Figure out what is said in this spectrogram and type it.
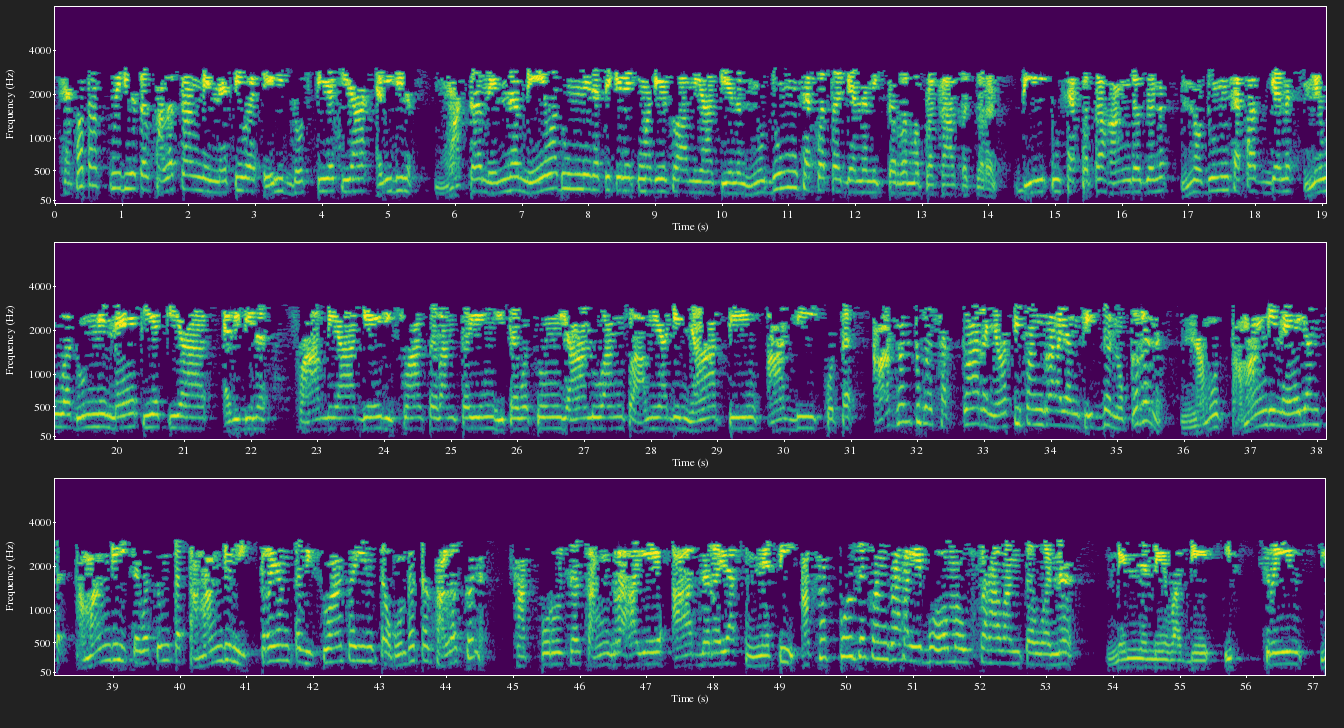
සැපතක් විදිහට සලකන්නේ නැතිව එහි දොස් කියා ඇවිදින මට මෙන්න මේවා දුන්නේ නැති කෙනෙක් මගේ ස්වාමියා කියන නුදුන් සැපත ගැන නිතරම ප්‍රකාශ කරන දීපු සැපත හංගගෙන නොදුන් සැපත් ගැන මෙව්ව දුන්නේ නැහැ කිය කියා ඇවිදින ස්වාමියාගේ විශ්වාසවන්තයින් හිතවතුන් යාළුවන් ස්වාමියාගේ ඥාතීන් ආදී කොට ආගන්තුක සත්කාර ඥාති සංග්‍රහයන් සිද්ධ නොකරන නමුත් තමන්ගේ නෑයන්ට තමන්ගේ හිතවතුන්ට තමන්ගේ මිත්‍රයන්ට විශ්වාසයින්ට හොඳට සලකන සත්පුරුෂ සංග්‍රහයේ ආදරයක් නැති අසත්පුරුෂ සංග්‍රහයේ බොහොම උත්සාහවන්ත වන මෙන්න මේ වගේ ස්ත්‍රීන්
